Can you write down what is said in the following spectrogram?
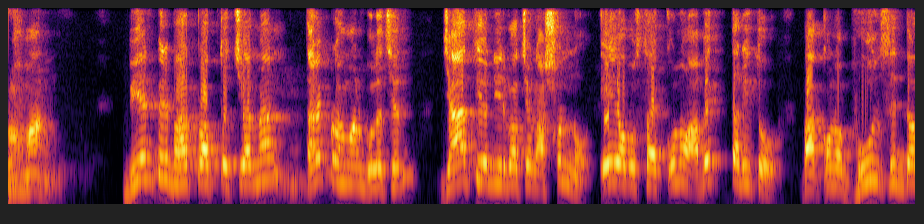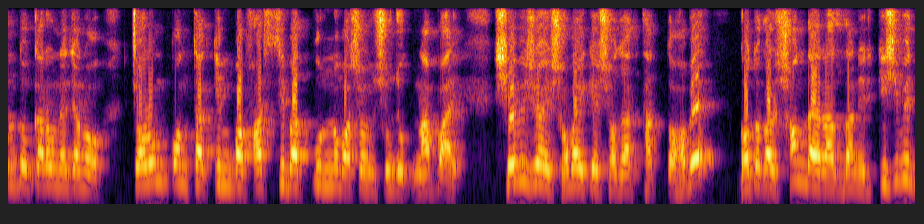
রহমান। বিএনপির ভারপ্রাপ্ত চেয়ারম্যান তারেক রহমান বলেছেন জাতীয় নির্বাচন আসন্ন, এই অবস্থায় কোনো আবেগতাড়িত বা কোনো ভুল সিদ্ধান্ত কারণে যেন চরমপন্থা কিংবা ফার্সিবাদ পুনর্বাসন সুযোগ না পায়, সে বিষয়ে সবাইকে সজাগ থাকতে হবে। গতকাল সন্ধ্যায় রাজধানীর কৃষিবিদ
